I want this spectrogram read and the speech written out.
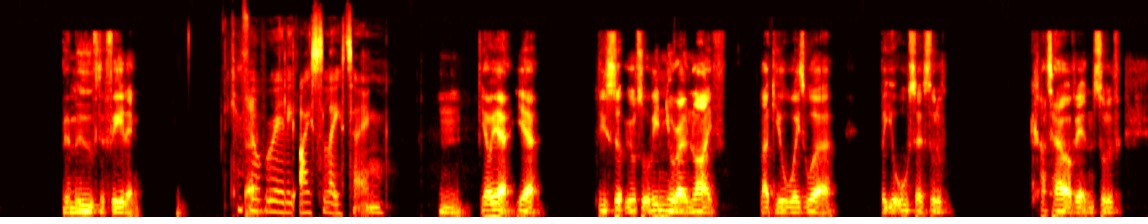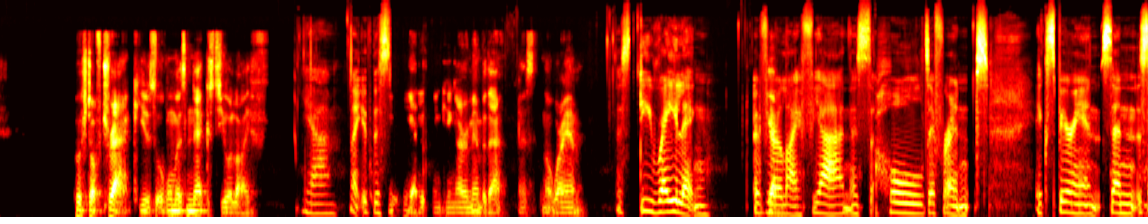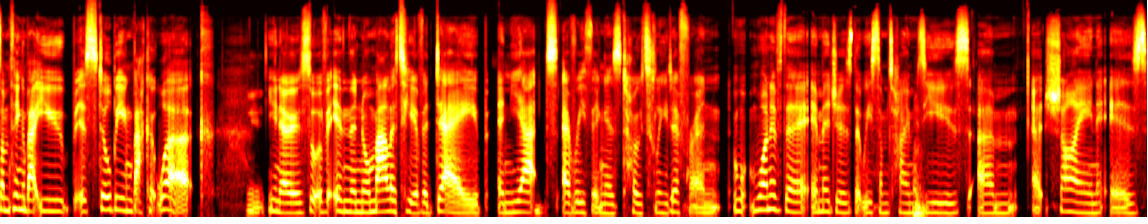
remove the feeling. It can so. feel really isolating. Mm. Oh yeah, yeah. You you're sort of in your own life, like you always were, but you're also sort of cut out of it and sort of pushed off track. You're sort of almost next to your life. Yeah, like this. Thinking I remember that. That's not where I am this derailing of your yeah. life. Yeah. And this whole different experience. And something about you is still being back at work, mm. you know, sort of in the normality of a day, and yet mm. everything is totally different. W- one of the images that we sometimes mm. use um, at Shine is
